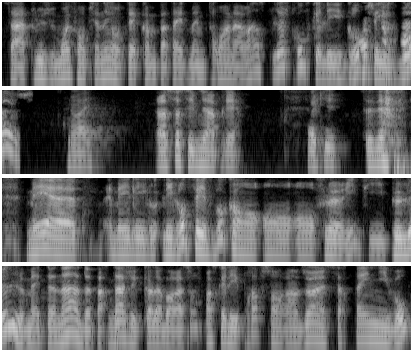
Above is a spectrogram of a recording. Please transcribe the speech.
Ça a plus ou moins fonctionné. On était comme peut-être même trop en avance. Puis là, je trouve que les groupes Facebook. Ouais. Ah, ça, c'est venu après. OK. Mais, euh, mais les, groupes Facebook ont, fleuri, puis ils pullulent maintenant de partage et de collaboration. Je pense que les profs sont rendus à un certain niveau.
